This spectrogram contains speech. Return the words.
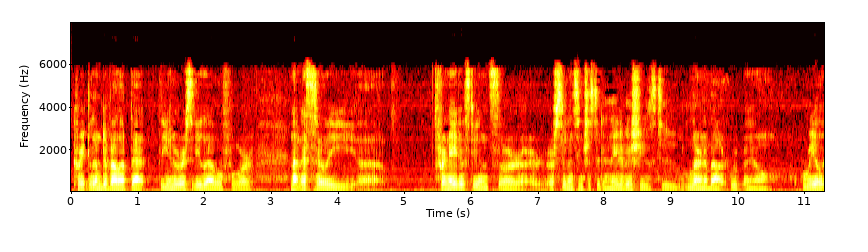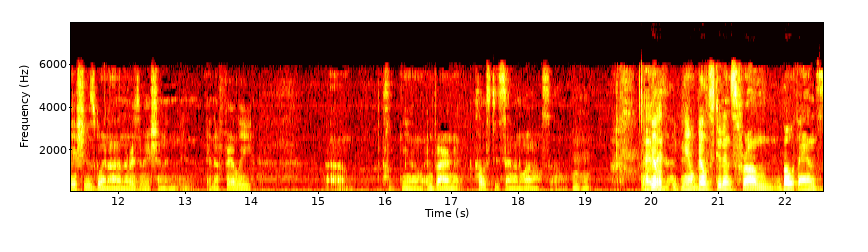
curriculum developed at the university level for not necessarily uh, for native students or, or, students interested in native issues to learn about you know real issues going on on the reservation in, in, in a fairly um, you know environment close to San Manuel. So. Mm-hmm. Build, you know, build students from both ends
